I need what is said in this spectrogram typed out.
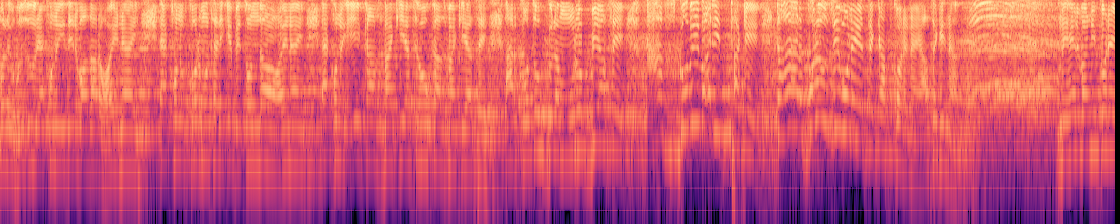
বলে, হুজুর, এখনও ঈদের বাজার হয় নাই। এখনও কর্মচারীকে বেতন দেওয়া হয় নাই। এখনও এ কাজ বাকি আছে, ও কাজ বাকি আছে। আর কতগুলো মুরব্বী আছে, আজগবি বাড়ির থাকে, তারপরেও জীবনে এতে কাপ করে নাই, আছে কিনা? মেহরবানি করে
